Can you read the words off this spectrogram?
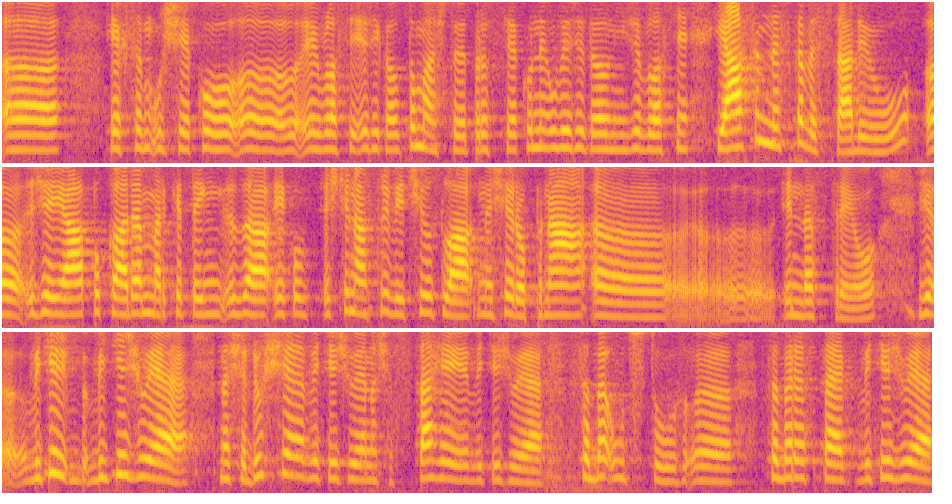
Uh, jak jsem už jako, uh, jak vlastně i říkal Tomáš, to je prostě jako neuvěřitelný, že vlastně já jsem dneska ve stádiu, uh, že já pokládám marketing za jako ještě nástroj většího zla, než je ropná uh, industrie, jo? že vytě, vytěžuje naše duše, vytěžuje naše vztahy, vytěžuje sebeúctu, uh, seberespekt, vytěžuje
